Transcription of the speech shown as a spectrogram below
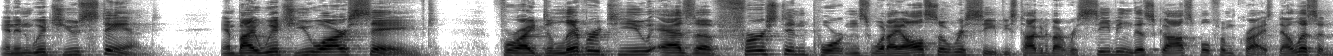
and in which you stand, and by which you are saved. For I delivered to you as of first importance what I also received. He's talking about receiving this gospel from Christ. Now listen,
